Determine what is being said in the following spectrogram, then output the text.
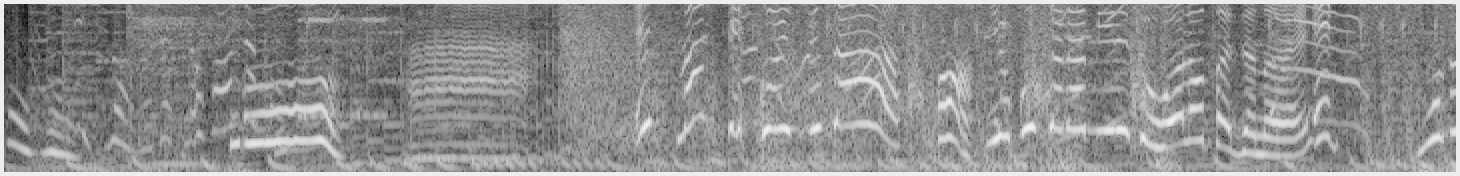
ほうほう実は私のファンあえ待ってこいつさ。ーうん横から見ると笑ったじゃない？本当だ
